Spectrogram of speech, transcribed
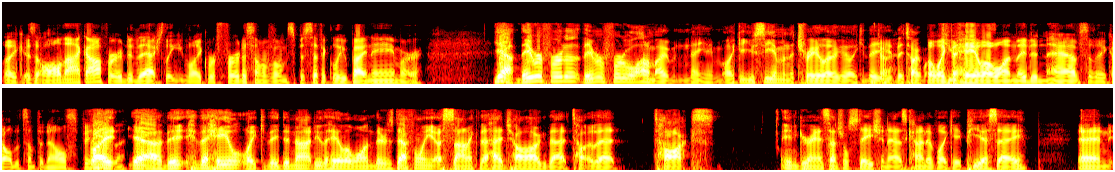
like is it all knockoff, or do they actually like refer to some of them specifically by name, or yeah, they refer to they refer to a lot of my name. Like you see them in the trailer, like they, Okay. they talk about but like the Halo one they didn't have, so they called it something else. Right. Basically. Yeah. They the Halo like they did not do the Halo one. There's definitely a Sonic the Hedgehog that ta- that talks in Grand Central Station as kind of like a PSA, and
